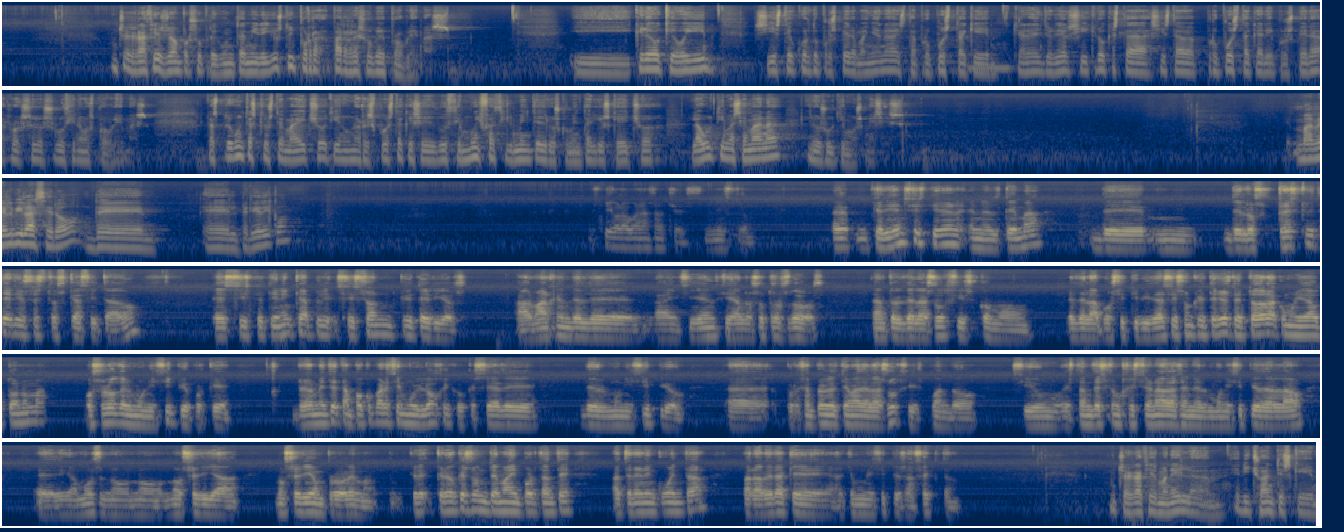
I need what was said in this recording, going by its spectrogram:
Muchas gracias, Joan, por su pregunta. Mire, yo estoy para resolver problemas. Y creo que hoy, si este acuerdo prospera mañana, esta propuesta que, que haré interior, sí creo que esta, si esta propuesta que haré prospera, solucionamos problemas. Las preguntas que usted me ha hecho tienen una respuesta que se deduce muy fácilmente de los comentarios que he hecho la última semana y los últimos meses. Manel Vilasero, de El Periódico. Sí, hola, buenas noches, ministro. Eh, quería insistir en, el tema de, mm, de, los tres criterios estos que ha citado. Eh, si, se tienen que si son criterios al margen del de la incidencia, los otros dos, tanto el de las UCIs como el de la positividad, si son criterios de toda la comunidad autónoma o solo del municipio, porque realmente tampoco parece muy lógico que sea de, del municipio. Eh, por ejemplo, en el tema de las UCIs, cuando si están descongestionadas en el municipio de al lado, eh, digamos, no, no, no, sería, no sería un problema. creo que es un tema importante a tener en cuenta para ver a qué, a qué municipios afectan. Muchas gracias, Manel. Eh, he dicho antes que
